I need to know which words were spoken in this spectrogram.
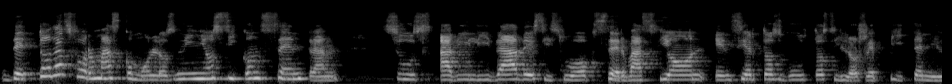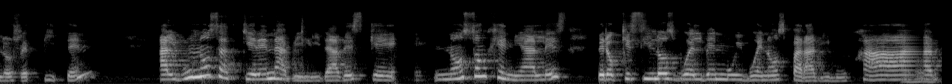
de todas formas, como los niños sí concentran sus habilidades y su observación en ciertos gustos y los repiten y los repiten, algunos adquieren habilidades que no son geniales, pero que sí los vuelven muy buenos para dibujar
